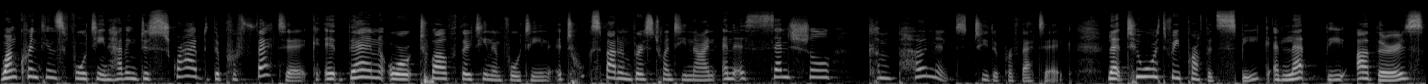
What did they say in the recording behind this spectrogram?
1 Corinthians 14, having described the prophetic, it then, or 12, 13, and 14, it talks about in verse 29 an essential component to the prophetic. Let two or three prophets speak, and let the others,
